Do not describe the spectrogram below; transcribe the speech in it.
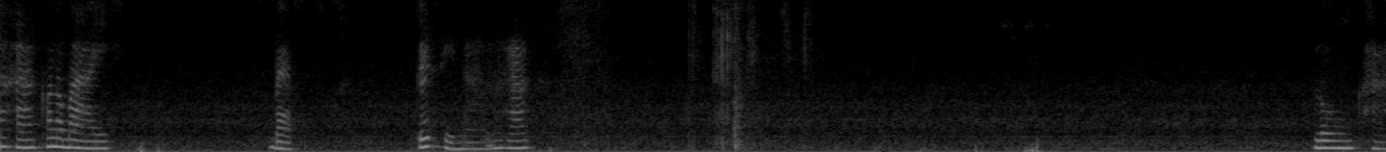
นะคะ ก็ระบาย แบบด้วยสีน้ำนะคะลงขา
